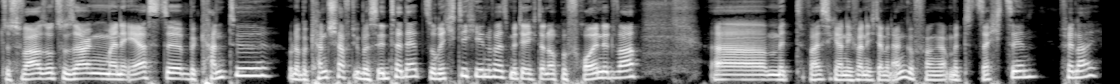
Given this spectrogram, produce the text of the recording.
das war sozusagen meine erste bekannte oder Bekanntschaft übers Internet, so richtig jedenfalls, mit der ich dann auch befreundet war. Äh, mit, weiß ich gar nicht, wann ich damit angefangen habe, mit 16 vielleicht?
